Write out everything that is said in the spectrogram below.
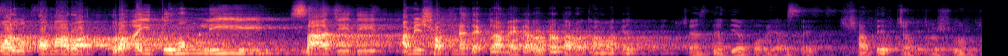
ওয়াল কমারা রাআইতুহুম লি সাজিদিন। আমি স্বপ্নে দেখলাম 11টা তারকা আমাকে সেজদা দিয়ে পড়ে আছে সাথে চন্দ্র সূর্য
